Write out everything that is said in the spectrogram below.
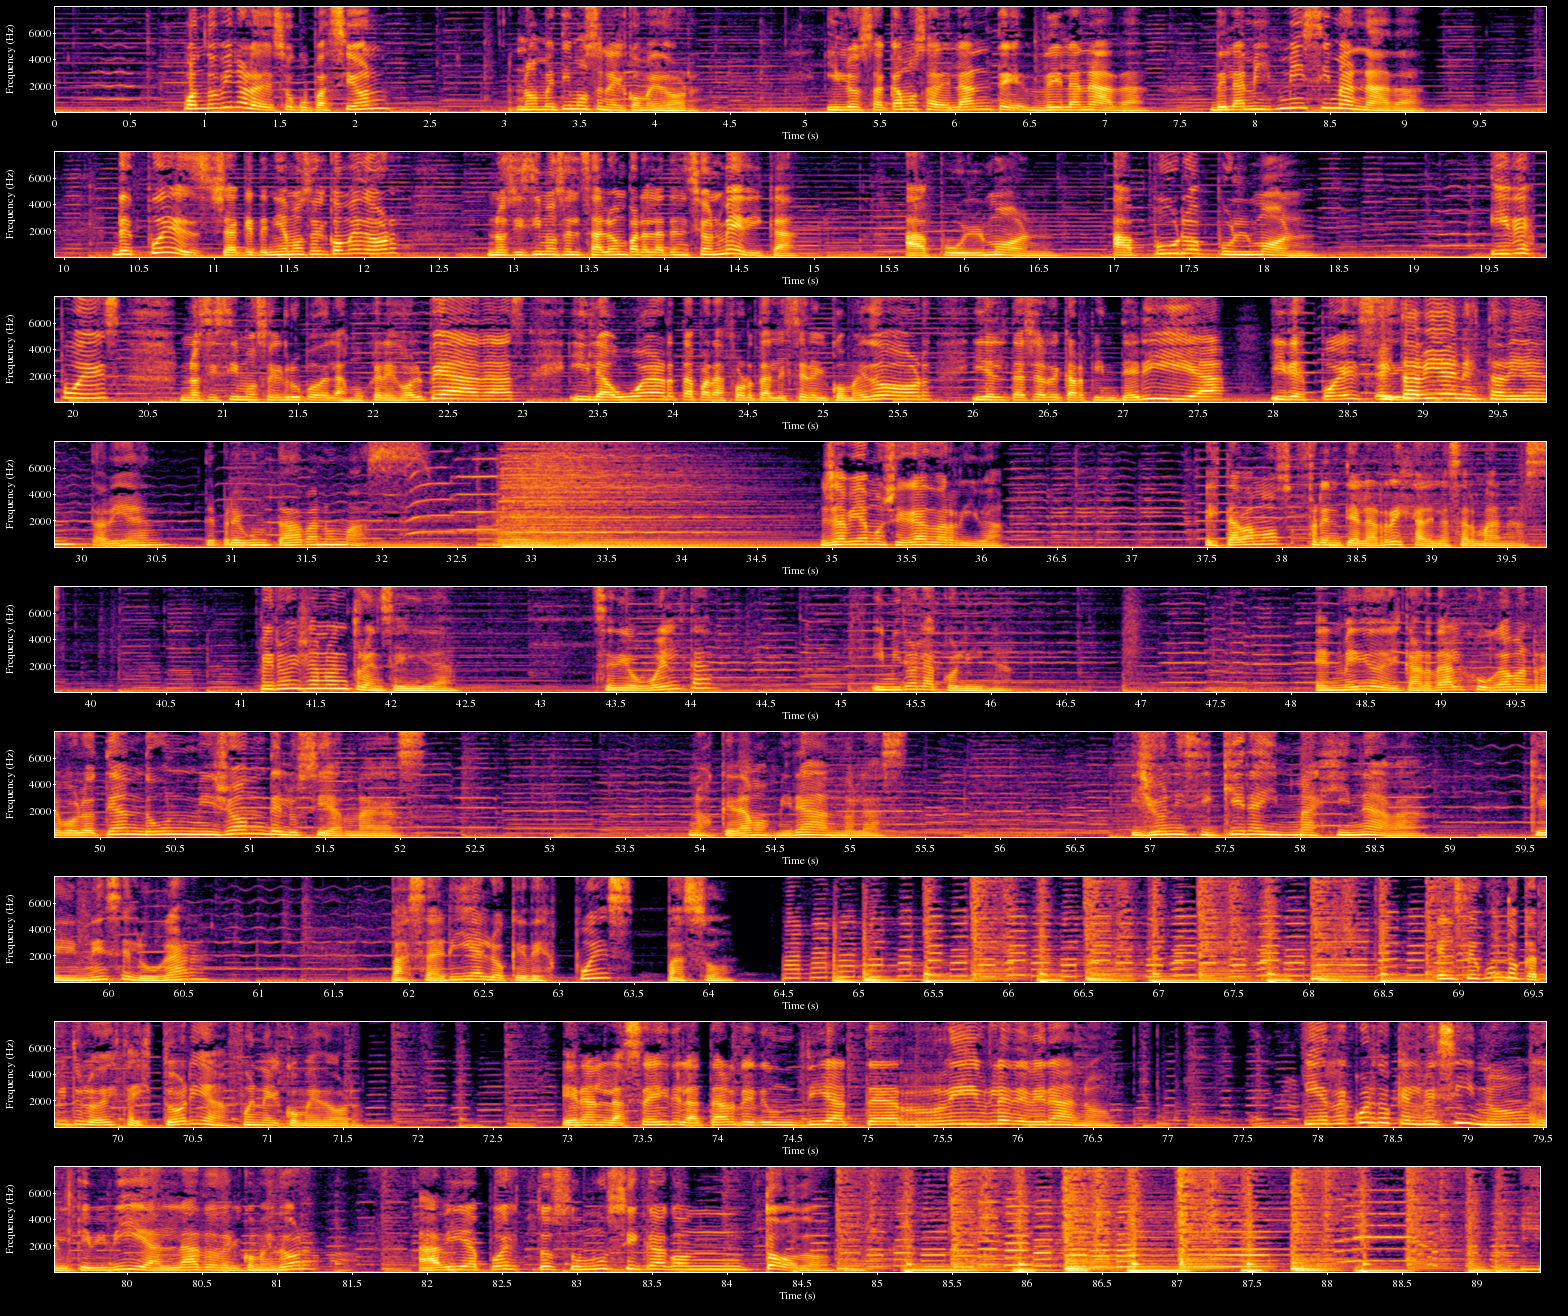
cuando vino la desocupación, nos metimos en el comedor y lo sacamos adelante de la nada, de la mismísima nada. Después, ya que teníamos el comedor, nos hicimos el salón para la atención médica, a pulmón, a puro pulmón. Y después nos hicimos el grupo de las mujeres golpeadas y la huerta para fortalecer el comedor y el taller de carpintería y después... Está bien, está bien, está bien. Te preguntaba nomás. Ya habíamos llegado arriba. Estábamos frente a la reja de las hermanas. Pero ella no entró enseguida. Se dio vuelta y miró la colina. En medio del cardal jugaban revoloteando un millón de luciérnagas. Nos quedamos mirándolas y yo ni siquiera imaginaba que en ese lugar pasaría lo que después pasó. El segundo capítulo de esta historia fue en el comedor. Eran las seis de la tarde de un día terrible de verano. Y recuerdo que el vecino, el que vivía al lado del comedor, había puesto su música con todo.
